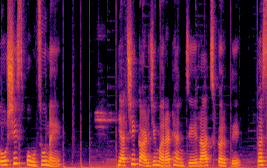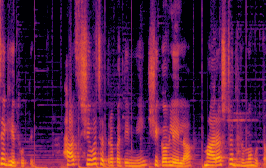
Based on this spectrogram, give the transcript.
तोशीस पोहोचू नये याची काळजी मराठ्यांचे राजकर्ते कसे घेत होते? हाच शिवछत्रपतींनी शिकवलेला महाराष्ट्र धर्म होता.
